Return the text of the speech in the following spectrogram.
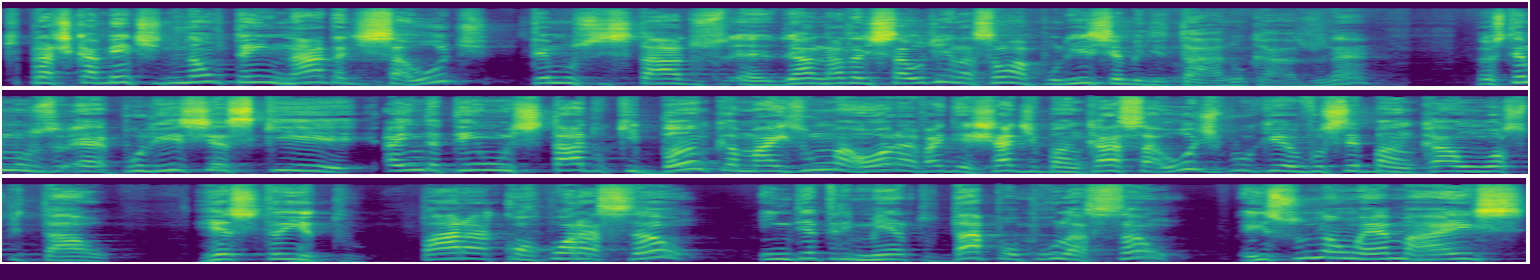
que praticamente não têm nada de saúde, temos estados, é, nada de saúde em relação à polícia militar, no caso, né? Nós temos é, polícias que ainda tem um Estado que banca, mas uma hora vai deixar de bancar a saúde porque você bancar um hospital restrito para a corporação em detrimento da população, isso não é mais,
